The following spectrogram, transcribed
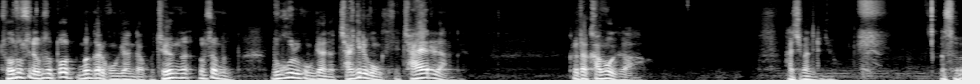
조두순이 없으면 또 뭔가를 공개한다고. 정 없으면 누구를 공개하냐? 자기를 공개해. 자해를 하는 거예요. 그러다 감옥에 가. 한심한 일이죠. 그래서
